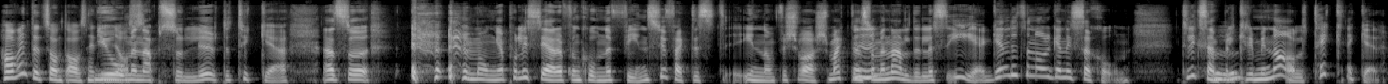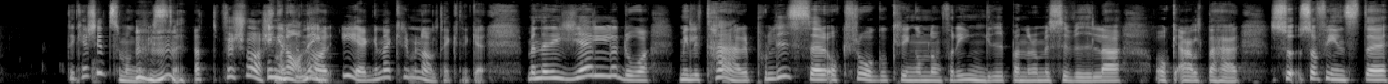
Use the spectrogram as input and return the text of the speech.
Har vi inte ett sånt avsnitt i Jo, oss? men absolut, det tycker jag. Alltså, många polisiära funktioner finns ju faktiskt inom Försvarsmakten som en alldeles egen liten organisation. Till exempel kriminaltekniker. Det kanske inte så många visste, att Försvarsmakten har egna kriminaltekniker. Men när det gäller då militärpoliser och frågor kring om de får ingripa när de är civila och allt det här, så, så finns det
